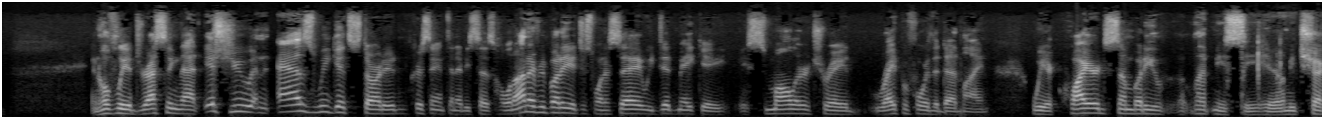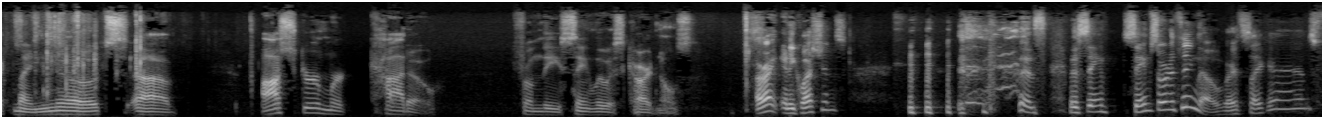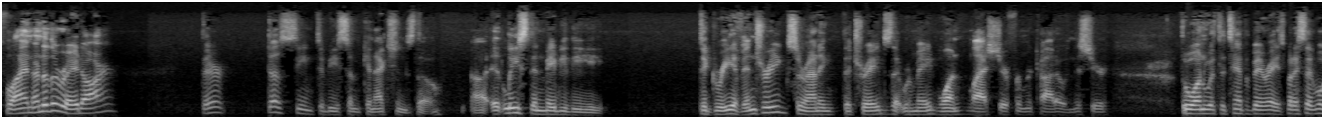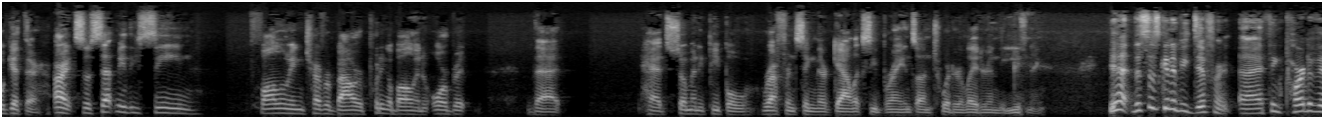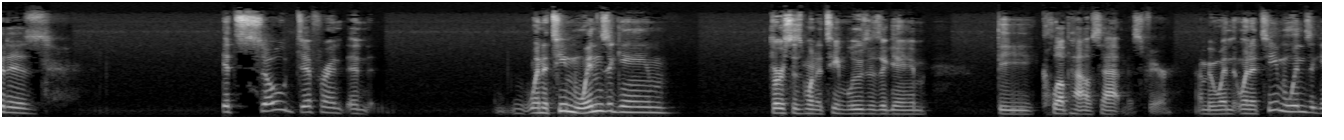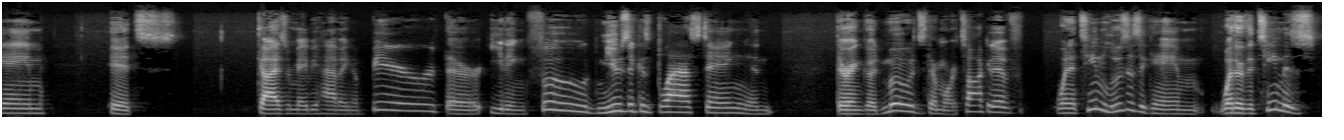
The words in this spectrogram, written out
and hopefully addressing that issue. And as we get started, Chris Antonetti says, Hold on, everybody. I just want to say we did make a, a smaller trade right before the deadline. We acquired somebody. Let me see here. Let me check my notes. Uh, Oscar Mercado from the St. Louis Cardinals. All right. Any questions? it's the same same sort of thing though, where it's like eh, it's flying under the radar. There does seem to be some connections though, uh, at least in maybe the degree of intrigue surrounding the trades that were made. One last year for Mercado, and this year the one with the Tampa Bay Rays. But I said we'll get there. All right, so set me the scene following Trevor Bauer putting a ball in orbit that had so many people referencing their galaxy brains on Twitter later in the evening. Yeah, this is going to be different. Uh, I think part of it is it's so different and when a team wins a game versus when a team loses a game, the clubhouse atmosphere. I mean, when when a team wins a game, it's guys are maybe having a beer, they're eating food, music is blasting, and they're in good moods. They're more talkative. When a team loses a game, whether the team is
